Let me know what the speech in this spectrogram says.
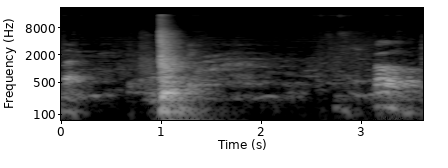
喂不不不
